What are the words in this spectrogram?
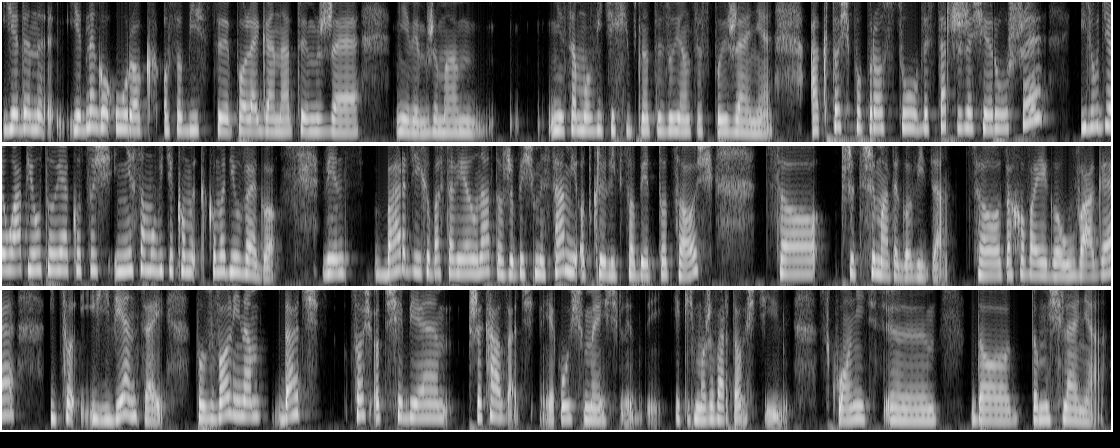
Jeden, jednego urok osobisty polega na tym, że nie wiem, że mam niesamowicie hipnotyzujące spojrzenie, a ktoś po prostu wystarczy, że się ruszy i ludzie łapią to jako coś niesamowicie kom komediowego. Więc bardziej chyba stawiają na to, żebyśmy sami odkryli w sobie to coś, co przytrzyma tego widza, co zachowa jego uwagę i co i więcej, pozwoli nam dać coś od siebie przekazać, jakąś myśl, jakieś może wartości, skłonić y, do, do myślenia.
